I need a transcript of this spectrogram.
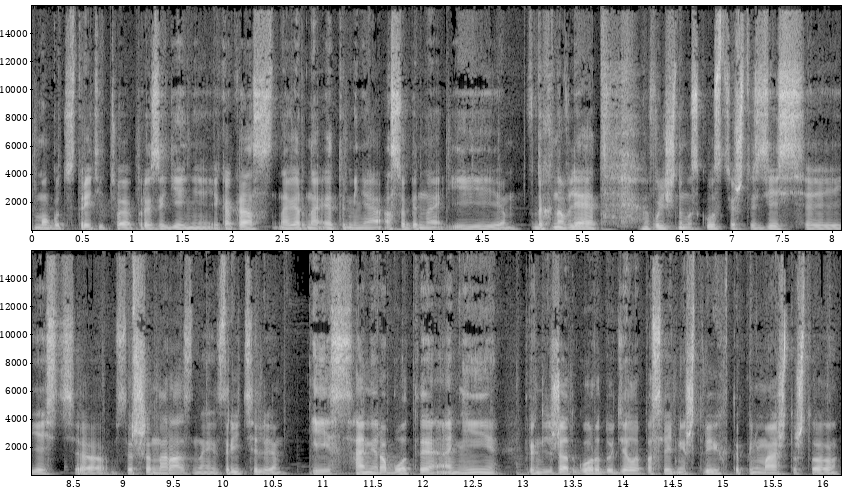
могут встретить твое произведение. И как раз, наверное, это меня особенно и вдохновляет в уличном искусстве, что здесь э, есть э, совершенно разные зрители, и сами работы, они принадлежат городу, делая последний штрих, ты понимаешь, что, что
